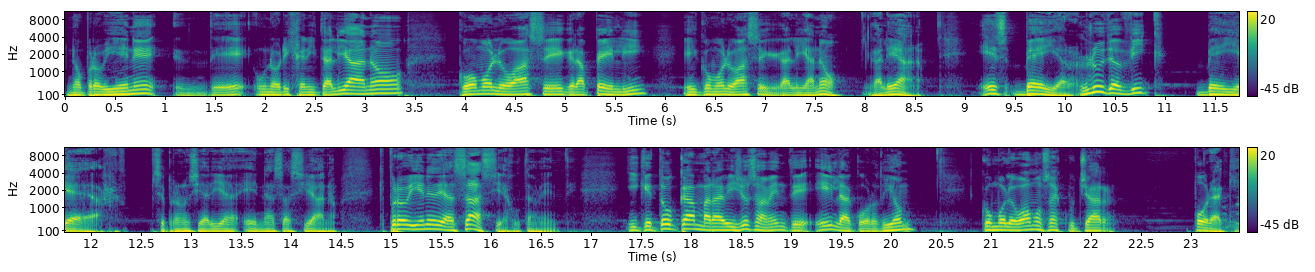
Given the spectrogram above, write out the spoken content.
no proviene de un origen italiano, como lo hace Grappelli y como lo hace Galeano. Galeano. Es Bayer, Ludovic Bayer, se pronunciaría en alsaciano, que proviene de Alsacia justamente, y que toca maravillosamente el acordeón, como lo vamos a escuchar por aquí.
